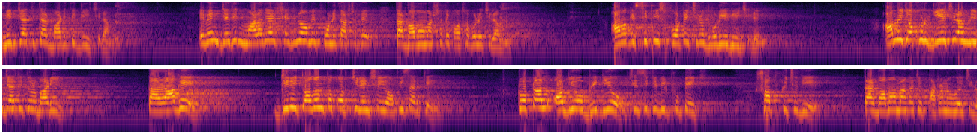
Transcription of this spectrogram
নির্যাতিতার বাড়িতে গিয়েছিলাম। এবং যেদিন মারা যায় সেদিনও আমি ফোনে তার সাথে, তার বাবা মার সাথে কথা বলেছিলাম। আমাকে সিপি স্পটে ছিল, ধরিয়ে দিয়েছিলেন। আমি যখন গিয়েছিলাম নির্যাতিতর বাড়ি, তার আগে যিনি তদন্ত করছিলেন সেই অফিসারকে, টোটাল অডিও, ভিডিও সিসিটিভির ফুটেজ সব কিছু দিয়ে তার বাবা মার কাছে পাঠানো হয়েছিল,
